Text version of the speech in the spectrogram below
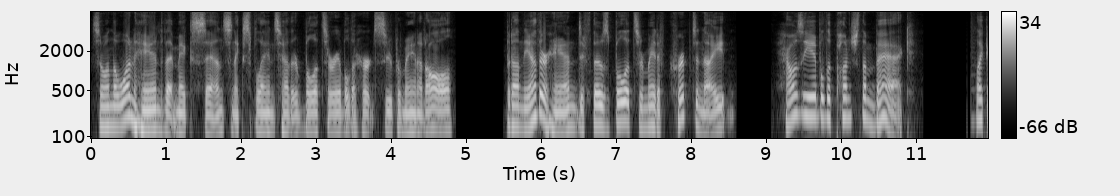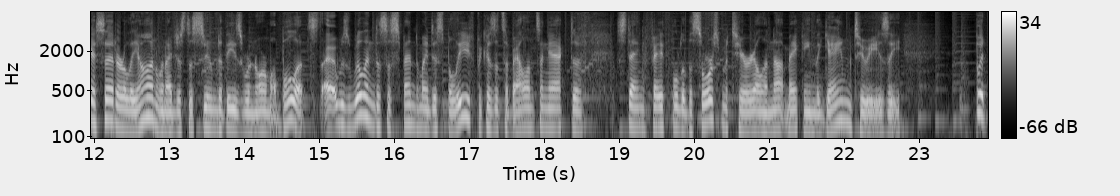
So, on the one hand, that makes sense and explains how their bullets are able to hurt Superman at all. But on the other hand, if those bullets are made of kryptonite, how is he able to punch them back? Like I said early on when I just assumed these were normal bullets, I was willing to suspend my disbelief because it's a balancing act of staying faithful to the source material and not making the game too easy. But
